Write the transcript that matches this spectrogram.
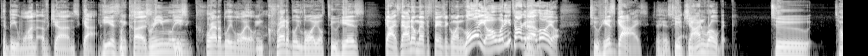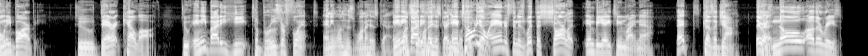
to be one of John's guys. He is an extremely- he's incredibly loyal. guy. incredibly loyal to his guys. Now, I know Memphis fans are going, loyal? What are you talking about loyal? To his guys. To his To guys. John Robic. To Tony Barbee. To Derek Kellogg. To anybody he, to Bruiser Flint. Anyone who's one of his guys. Anybody one of his guys, he will take Antonio care of you. Anderson is with the Charlotte NBA team right now. That's because of John. There is Right. no other reason.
